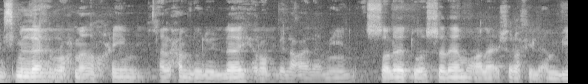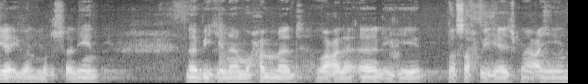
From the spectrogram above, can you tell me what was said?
بسم الله الرحمن الرحيم الحمد لله رب العالمين الصلاة والسلام على أشرف الأنبياء والمرسلين نبينا محمد وعلى آله وصحبه أجمعين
